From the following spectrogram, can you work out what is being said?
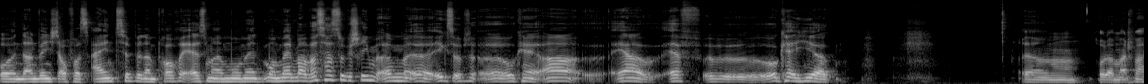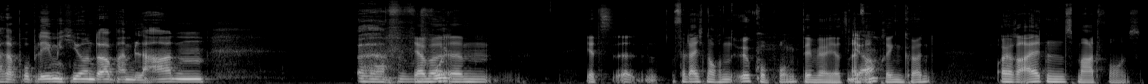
und dann, wenn ich auch was eintippe, dann brauche ich erstmal einen Moment. Moment mal, was hast du geschrieben? Ähm, äh, X, Y, äh, okay, A, R, F, äh, okay, hier. Ähm, oder manchmal hat er Probleme hier und da beim Laden. Äh, ja, aber ähm, jetzt äh, vielleicht noch ein Ökopunkt, den wir jetzt einfach ja. bringen können. Eure alten Smartphones,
